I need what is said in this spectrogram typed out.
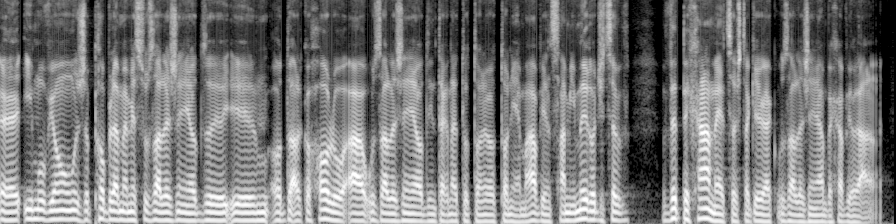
e, i mówią, że problemem jest uzależnienie od, y, od alkoholu, a uzależnienie od internetu to, to nie ma, więc sami my, rodzice, wypychamy coś takiego jak uzależnienia behawioralne.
